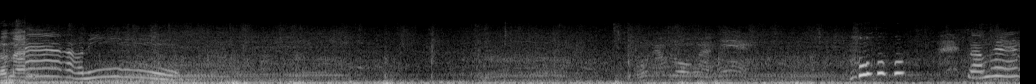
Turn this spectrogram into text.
รถมาอ้าวนี่โอ้น้ำลงอะแห้งน้ำแห้ง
